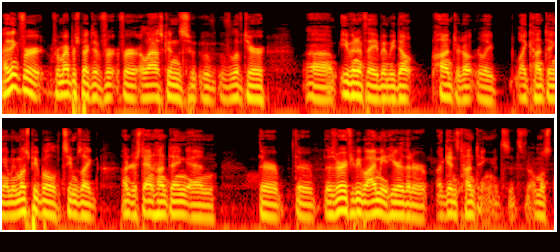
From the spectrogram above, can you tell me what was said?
I think for from my perspective, for for Alaskans who, who've, who've lived here, uh, even if they maybe don't hunt or don't really like hunting, I mean, most people it seems like understand hunting, and they're they're there's very few people I meet here that are against hunting. It's it's almost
